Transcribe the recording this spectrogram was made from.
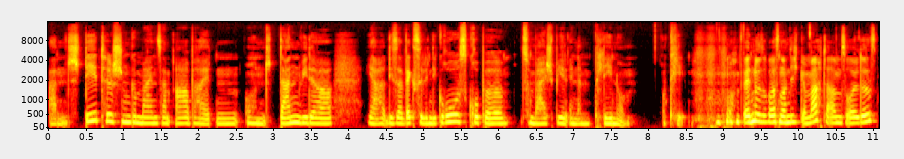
an Städtischen gemeinsam arbeiten und dann wieder ja dieser Wechsel in die Großgruppe, zum Beispiel in einem Plenum. Okay, und wenn du sowas noch nicht gemacht haben solltest,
